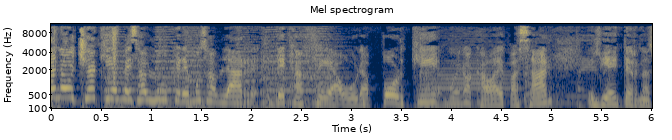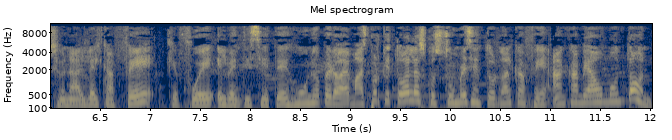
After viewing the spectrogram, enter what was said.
Esta noche aquí en Mesa Blue queremos hablar de café ahora porque, bueno, acaba de pasar el Día Internacional del Café, que fue el 27 de junio, pero además porque todas las costumbres en torno al café han cambiado un montón.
